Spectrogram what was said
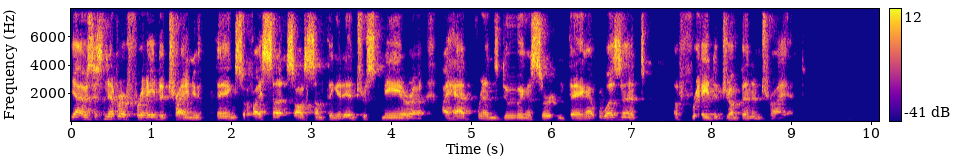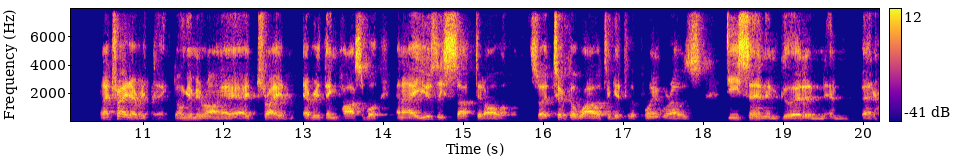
yeah, I was just never afraid to try new things. So if I saw, something that interested me or uh, I had friends doing a certain thing, I wasn't afraid to jump in and try it. And I tried everything. Don't get me wrong. I, I tried everything possible, and I usually sucked at all of them. So it took a while to get to the point where I was decent and good and, and better.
